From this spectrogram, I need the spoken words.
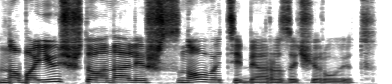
Но боюсь, что она лишь снова тебя разочарует».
